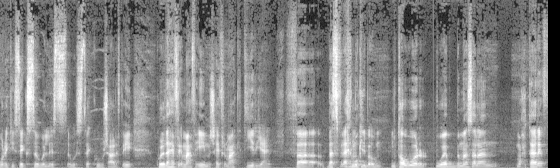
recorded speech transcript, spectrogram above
486 وال S وال stack ومش عارف إيه. كل ده هيفرق معاه في إيه؟ مش هيفرق معاه كتير يعني. فبس في الآخر ممكن يبقى مطور ويب مثلا محترف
